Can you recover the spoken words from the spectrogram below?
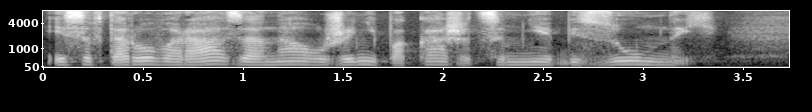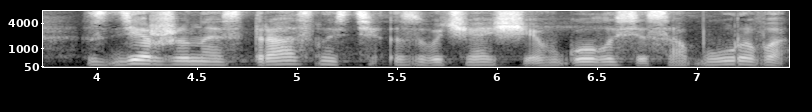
и со второго раза она уже не покажется мне безумной. Сдержанная страстность звучащая в голосе сабурова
